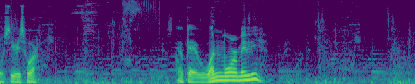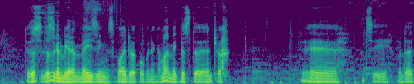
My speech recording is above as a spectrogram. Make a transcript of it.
oh, Series 4. Okay, one more maybe? Dude, this this is gonna be an amazing supply drop opening. I might make this the intro. yeah, let's see. Would that?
